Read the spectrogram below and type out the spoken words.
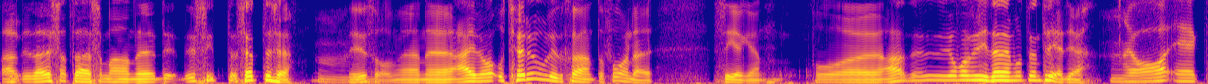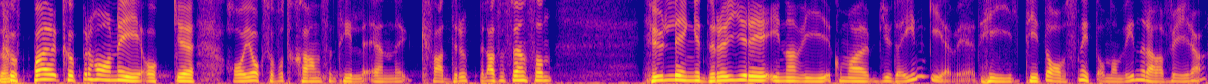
Ja, det där är sånt där som man, eh, det, det sitter, sätter sig. Mm. Det är ju så. Men eh, nej, det var otroligt skönt att få den där segern. På, eh, ja, nu jobbar vi vidare mot den tredje. Ja, eh, kuppar, kuppar har ni och eh, har ju också fått chansen till en kvadruppel. Alltså Svensson, hur länge dröjer det innan vi kommer att bjuda in GV till ett avsnitt om de vinner alla fyra?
